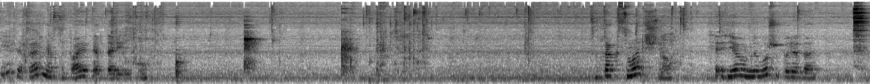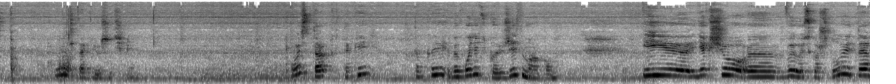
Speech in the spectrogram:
І тепер насипаєте в тарілку. Так смачно. Я вам не можу передати. Ось так юшечки. Ось так, такий, такий виходять коржі з маком. І якщо е, ви ось коштуєте,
